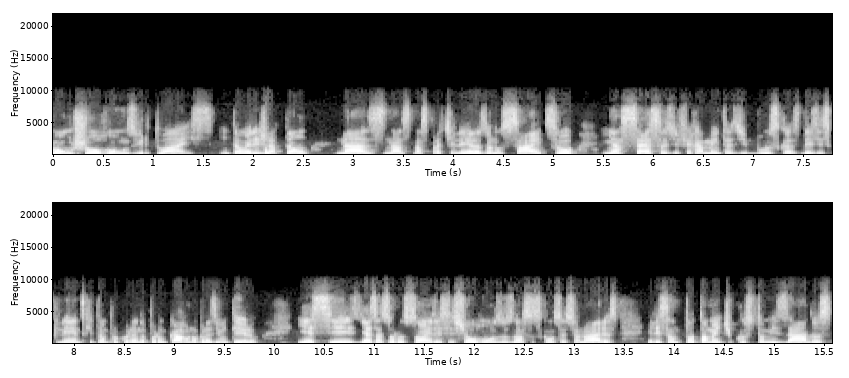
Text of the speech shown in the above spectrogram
com showrooms virtuais. Então, eles já estão nas, nas, nas, prateleiras ou nos sites ou em acessos de ferramentas de buscas desses clientes que estão procurando por um carro no Brasil inteiro. E, esses, e essas soluções, esses showrooms dos nossos concessionários, eles são totalmente customizados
